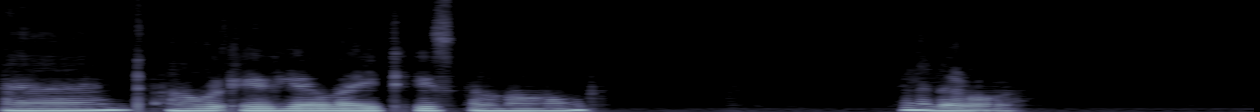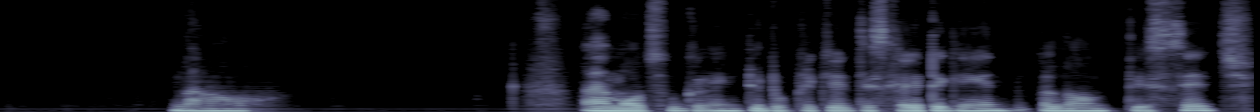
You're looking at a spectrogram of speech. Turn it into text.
And our area light is along another wall. Now I'm also going to duplicate this light again along this edge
